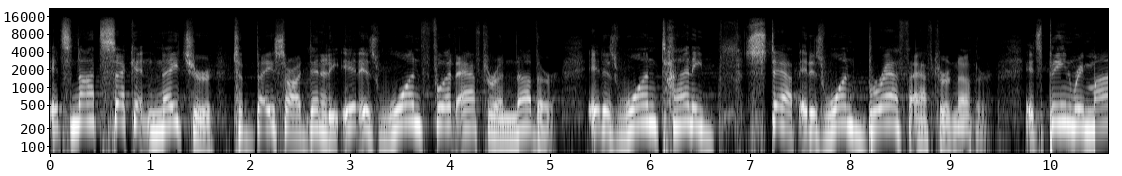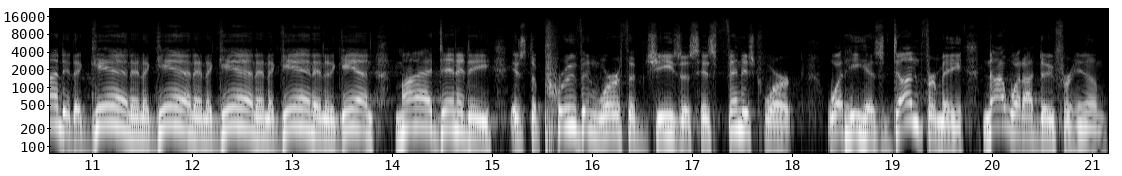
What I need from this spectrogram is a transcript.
It's not second nature to base our identity. It is one foot after another. It is one tiny step. It is one breath after another. It's being reminded again and again and again and again and again my identity is the proven worth of Jesus, his finished work, what he has done for me, not what I do for him.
